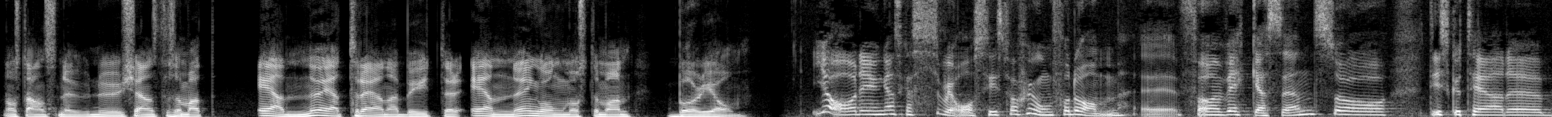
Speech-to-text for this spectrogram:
någonstans nu? Nu känns det som att ännu ett tränarbyte, ännu en gång måste man börja om. Ja, det är en ganska svår situation för dem. Eh, för en vecka sedan så diskuterade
